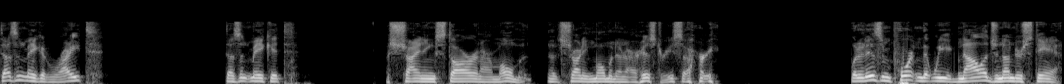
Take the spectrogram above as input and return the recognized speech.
Doesn't make it right. Doesn't make it a shining star in our moment, a shining moment in our history, sorry. But it is important that we acknowledge and understand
